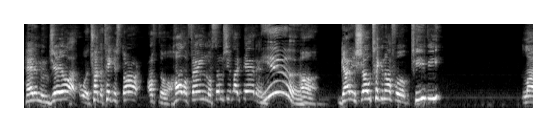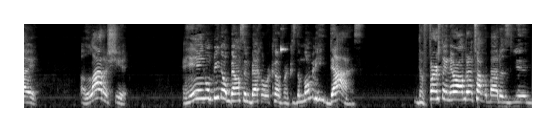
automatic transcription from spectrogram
had him in jail, or tried to take his star off the Hall of Fame or some shit like that, and Yeah. uh, got his show taken off of TV. Like a lot of shit. And he ain't gonna be no bouncing back or recovering because the moment he dies, the first thing they're all gonna talk about is you,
